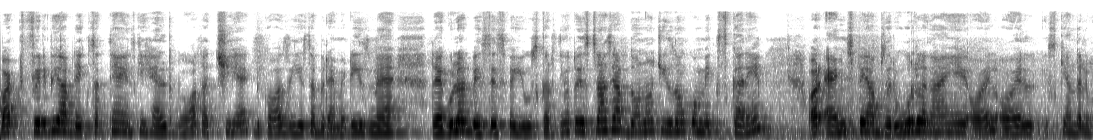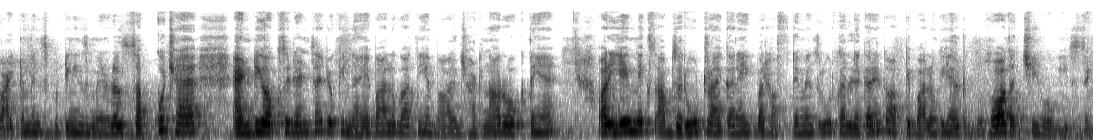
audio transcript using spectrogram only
बट फिर भी आप देख सकते हैं, इसकी हेल्थ बहुत अच्छी है बिकॉज़ ये सब रेमेडीज़ मैं रेगुलर बेसिस पे यूज़ करती हूँ। तो इस तरह से आप दोनों चीज़ों को मिक्स करें और एंड्स पे आप ज़रूर लगाएँ ये ऑयल ऑयल इसके अंदर वाइटामिन प्रोटीन्स मिनरल्स सब कुछ है एंटीऑक्सीडेंट्स है, जो कि नए बाल उगाती हैं, बाल झड़ना रोकते हैं। और ये मिक्स आप ज़रूर ट्राई करें, एक बार हफ़्ते में ज़रूर कर ले करें तो आपके बालों की हेल्थ बहुत अच्छी होगी इससे।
